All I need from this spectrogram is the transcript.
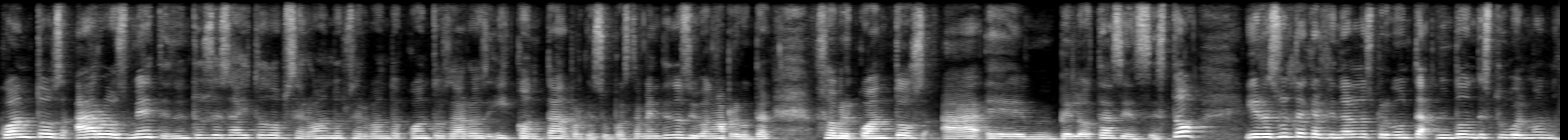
cuántos aros meten. Entonces ahí todo observando, observando cuántos aros y contando, porque supuestamente nos iban a preguntar sobre cuántos ah, em, pelotas encestó. Y resulta que al final nos pregunta, ¿dónde estuvo el mono?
